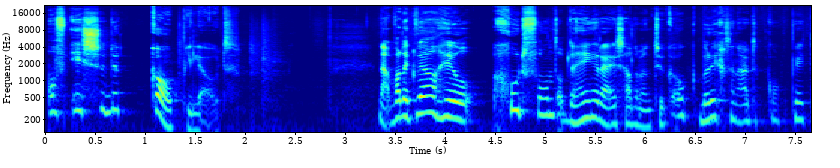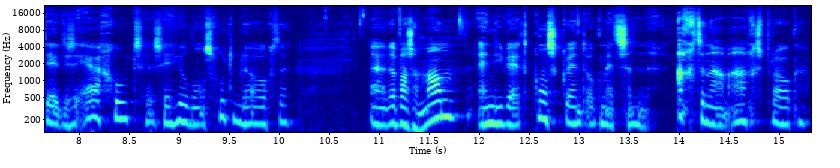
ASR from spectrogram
Of is ze de co-piloot? Nou, wat ik wel heel goed vond. Op de heenreis hadden we natuurlijk ook berichten uit de cockpit. Deden ze erg goed. Ze hielden ons goed op de hoogte. Dat was een man. En die werd consequent ook met zijn achternaam aangesproken.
